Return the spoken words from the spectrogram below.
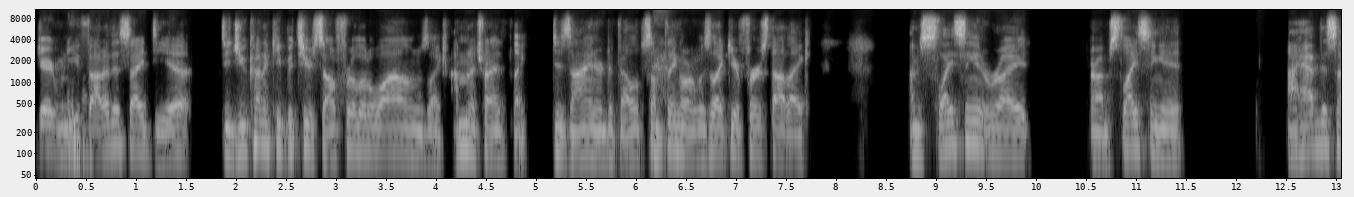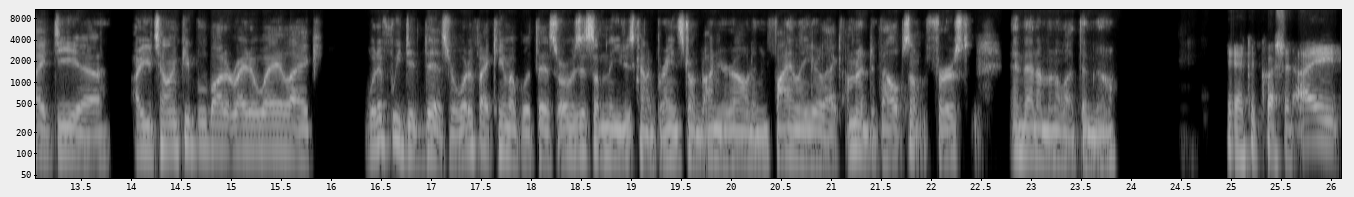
Jared, when you thought of this idea, did you kind of keep it to yourself for a little while and was like, I'm going to try to like design or develop something, or was like your first thought like, I'm slicing it right or I'm slicing it. I have this idea. are you telling people about it right away? Like, what if we did this, or what if I came up with this, or was this something that you just kind of brainstormed on your own, and finally you're like, I'm going to develop something first, and then I'm going to let them know. Yeah, good question. I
